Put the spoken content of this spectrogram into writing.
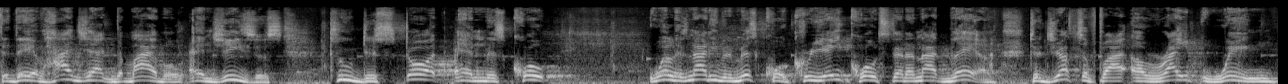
that they have hijacked the Bible and Jesus to distort and misquote well, it's not even misquote, create quotes that are not there to justify a right wing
